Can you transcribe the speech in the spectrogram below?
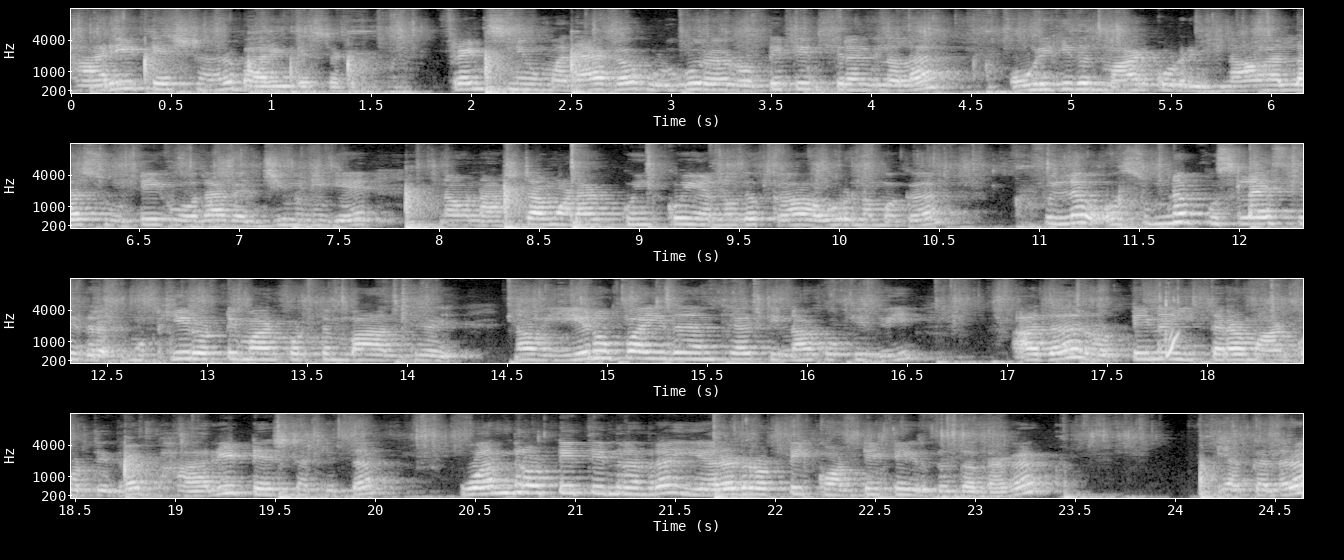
ಭಾರಿ ಟೇಸ್ಟ್ ಅಂದ್ರೆ ಭಾರಿ ಟೇಸ್ಟ್ ಆಗುತ್ತೆ. ಫ್ರೆಂಡ್ಸ್ ನೀವು ಮನ್ಯಾಗ ಹುಡುಗರು ರೊಟ್ಟಿ ತಿಂತಿರಂಗಿಲ್ಲಲ್ಲ, ಅವ್ರಿಗೆ ಇದನ್ನ ಮಾಡಿಕೊಡ್ರಿ. ನಾವೆಲ್ಲ ಸೂಟಿಗೆ ಹೋದಾಗ ಅಜ್ಜಿ ಮನೆಗೆ ನಾವು ನಾಷ್ಟ ಮಾಡೋಕೆ ಕುಯ್ ಕುಯ್ ಅನ್ನೋದಕ್ಕೆ ಅವ್ರು ನಮಗೆ ಫುಲ್ಲ ಸುಮ್ಮನೆ ಪುಸ್ಲಾಯಿಸ್ತಿದ್ರು. ಮುಟ್ಗಿ ರೊಟ್ಟಿ ಮಾಡ್ಕೊಡ್ತಂಬ ಅಂಥೇಳಿ ನಾವು ಏನಪ್ಪ ಇದೆ ಹೇಳಿ ತಿನ್ನಕ್ಕೆ ಹೋಗಿದ್ವಿ. ಅದ ರೊಟ್ಟಿನ ಈ ಥರ ಮಾಡ್ಕೊಡ್ತಿದ್ರೆ, ಭಾರಿ ಟೇಸ್ಟ್ ಆಕಿತ್ತ. ಒಂದು ರೊಟ್ಟಿ ತಿಂದ್ರಂದ್ರೆ ಎರಡು ರೊಟ್ಟಿ ಕ್ವಾಂಟಿಟಿ ಇರ್ತದೆ ಅದ್ರಾಗ. ಯಾಕಂದ್ರೆ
